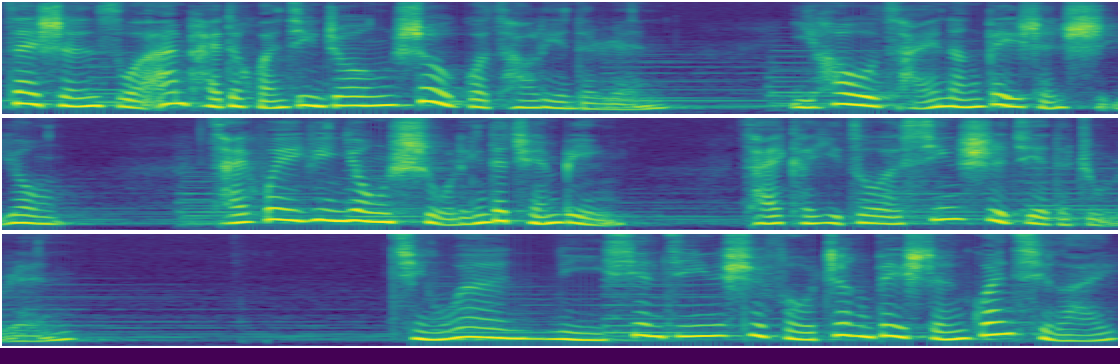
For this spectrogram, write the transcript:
在神所安排的环境中受过操练的人，以后才能被神使用，才会运用属灵的权柄，才可以做新世界的主人。请问你现今是否正被神关起来？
